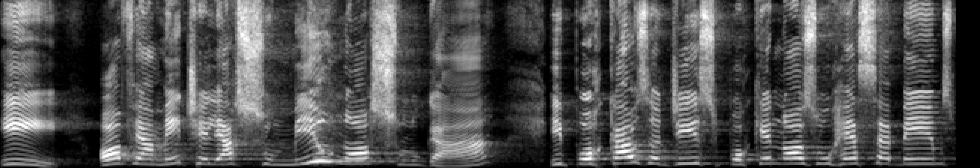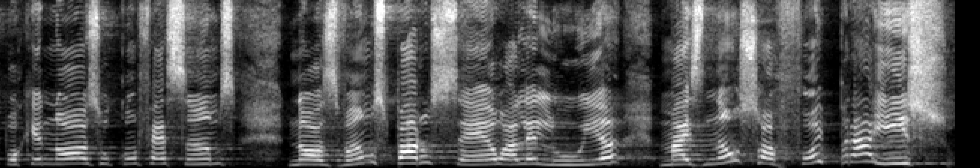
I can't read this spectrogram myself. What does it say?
e, obviamente, ele assumiu o nosso lugar. E por causa disso, porque nós o recebemos, porque nós o confessamos, nós vamos para o céu, aleluia. Mas não só foi para isso,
